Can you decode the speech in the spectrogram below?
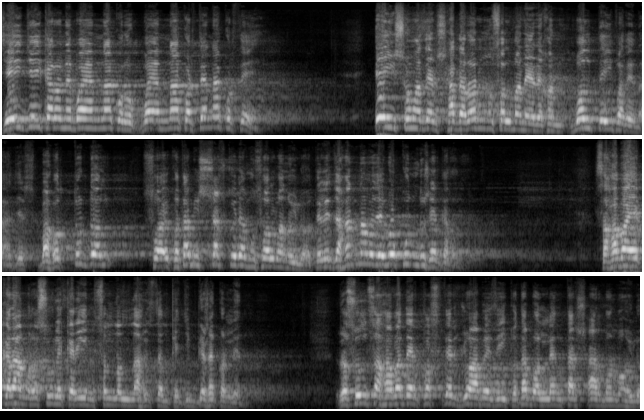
যেই যেই কারণে বয়ান না করুক, বয়ান না করতে না করতে, এই সমাজের সাধারণ মুসলমানের এখন বলতেই পারে না যে বাহাত্তর দল ছয় কথা বিশ্বাস করে মুসলমান হইল। তাহলে জাহান নামে যাইব কোন দোষের কারণে? সাহাবা একরাম রসুল করিম সাল্লাহ ইসলামকে জিজ্ঞাসা করলেন, রসুল সাহাবাদের প্রশ্নের জবাবে যেই কথা বললেন তার সারমর্ম হইল,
